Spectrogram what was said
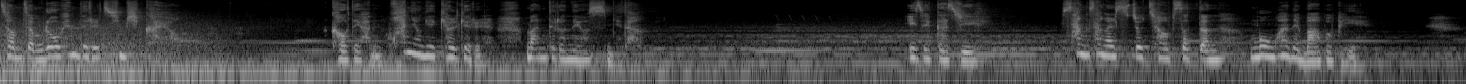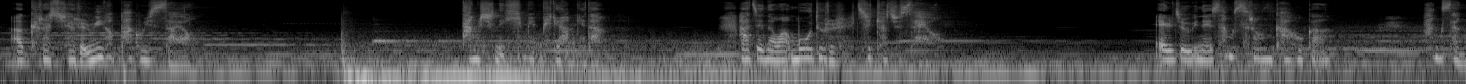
점점 로헨델을 침식하여 거대한 환영의 결계를 만들어내었습니다. 이제까지 상상할 수조차 없었던 몽환의 마법이 아크라시아를 위협하고 있어요. 당신의 힘이 필요합니다. 아제나와 모두를 지켜주세요. 엘조윈의 상스러운 가호가 항상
